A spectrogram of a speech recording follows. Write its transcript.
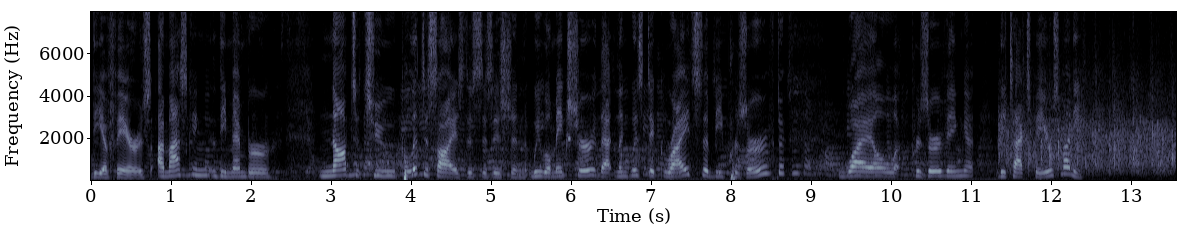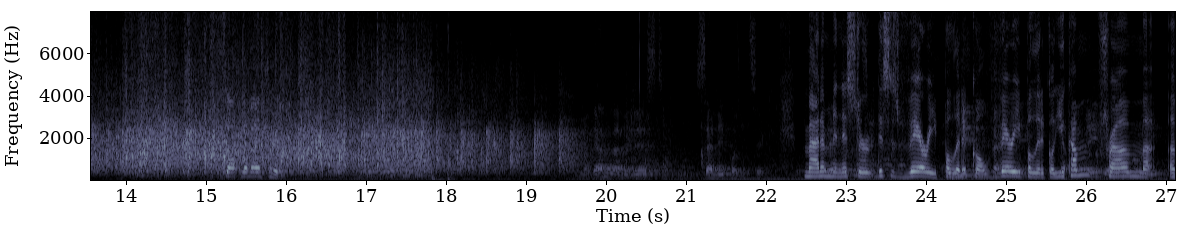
the affairs. I'm asking the member not to politicize this decision. We will make sure that linguistic rights be preserved while preserving the taxpayers' money. Supplementary. Madam Minister, this is very political, very political. You come from a,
